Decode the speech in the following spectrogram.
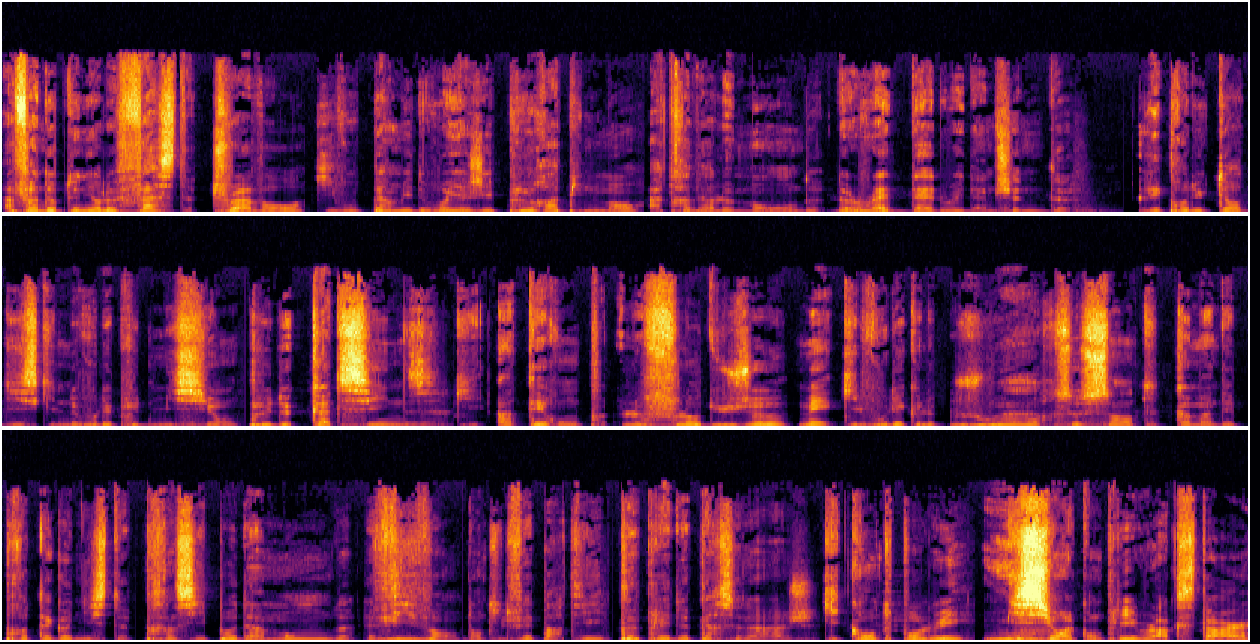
afin d'obtenir le Fast Travel qui vous permet de voyager plus rapidement à travers le monde de Red Dead Redemption 2. Les producteurs disent qu'ils ne voulaient plus de missions, plus de cutscenes qui interrompent le flot du jeu, mais qu'ils voulaient que le joueur se sente comme un des protagonistes principaux d'un monde vivant dont il fait partie, peuplé de personnages qui comptent pour lui. Mission accomplie Rockstar,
